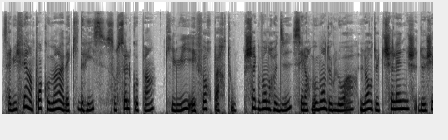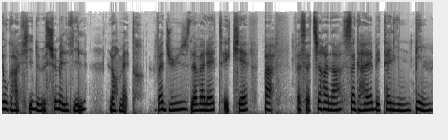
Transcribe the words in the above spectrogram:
Ça lui fait un point commun avec Idriss, son seul copain, qui lui est fort partout. Chaque vendredi, c'est leur moment de gloire lors du challenge de géographie de Monsieur Melville, leur maître. Vaduz, Lavalette et Kiev, paf, face à Tirana, Zagreb et Tallinn, bim,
